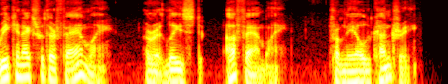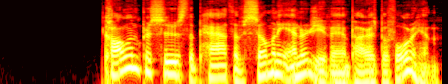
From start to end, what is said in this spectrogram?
reconnects with her family, or at least a family from the old country. Colin pursues the path of so many energy vampires before him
